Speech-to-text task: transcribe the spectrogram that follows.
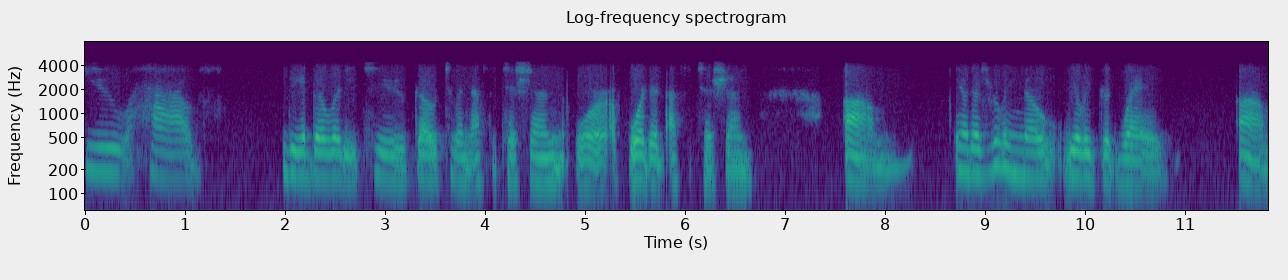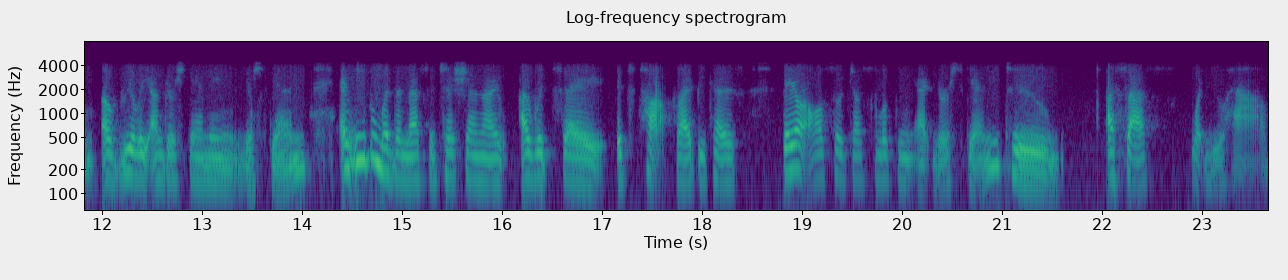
you have the ability to go to an esthetician or afforded esthetician, um, you know, there's really no really good way um, of really understanding your skin. And even with an esthetician, I, I would say it's tough, right? Because they are also just looking at your skin to assess what you have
